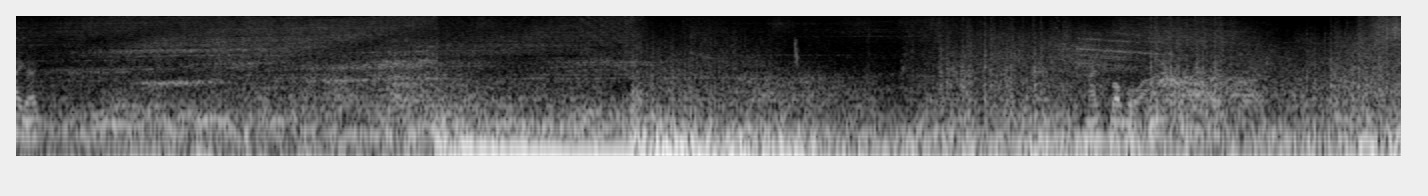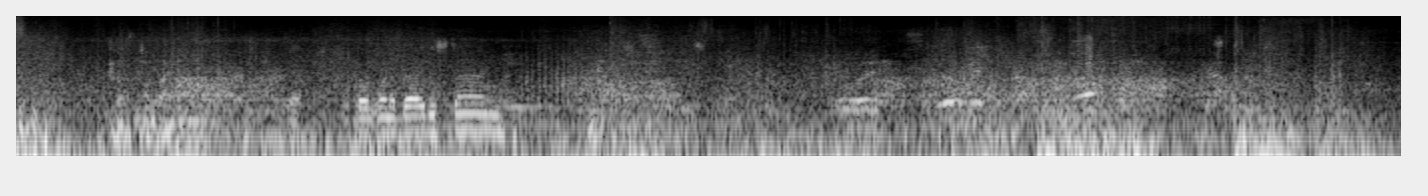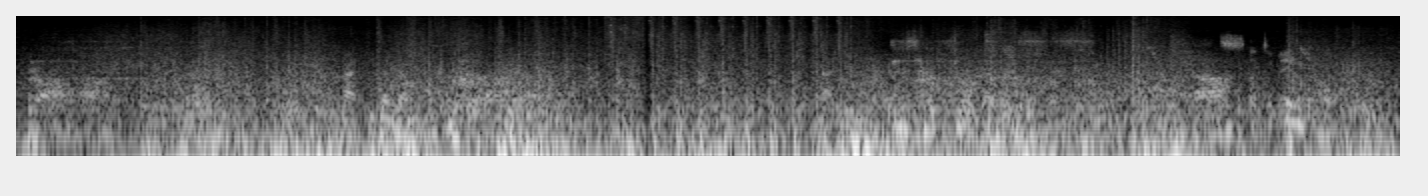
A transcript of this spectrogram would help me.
Hi guys. Nice bubble art. That's invite me. Yeah. Don't wanna die this time. Pat, you got one. That's, that's a tomato.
